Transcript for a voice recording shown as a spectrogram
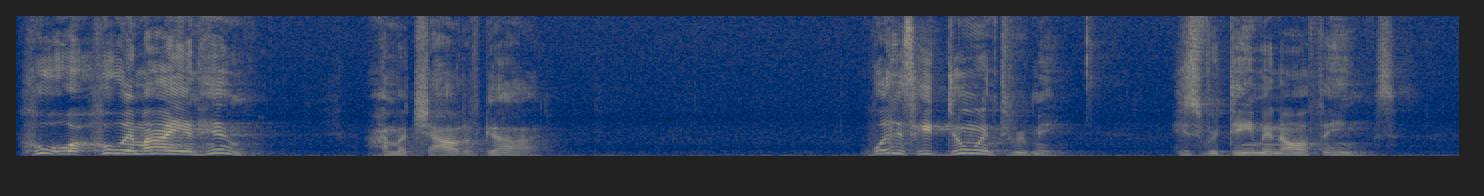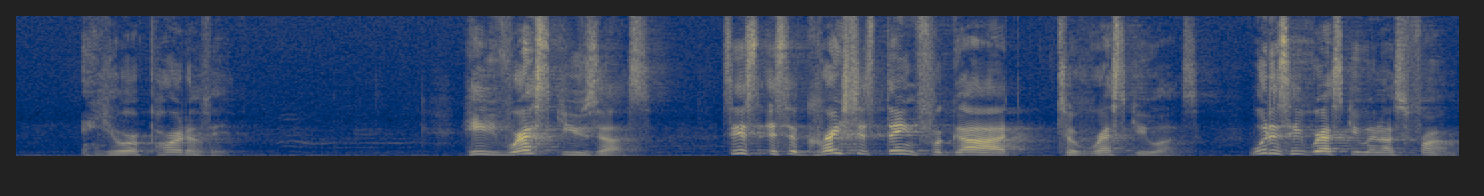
Who, who am I in him? I'm a child of God. What is he doing through me? He's redeeming all things, and you're a part of it. He rescues us. See, it's, it's, a gracious thing for God to rescue us. What is he rescuing us from?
